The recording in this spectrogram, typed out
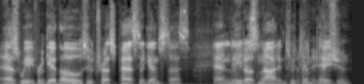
as we forgive those who trespass against us. And lead us not into temptation,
